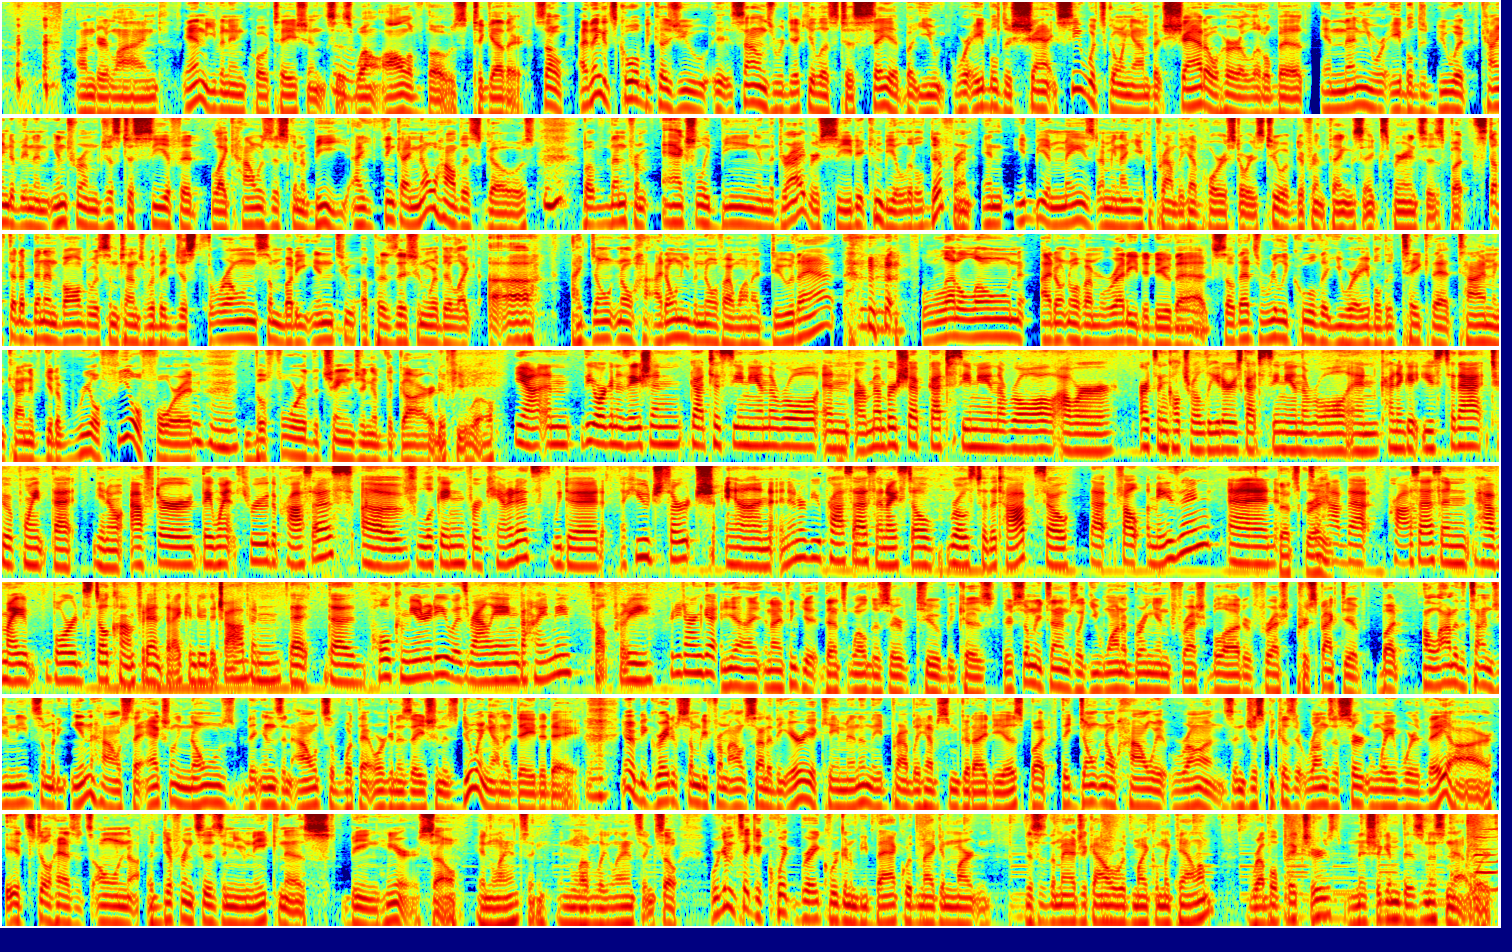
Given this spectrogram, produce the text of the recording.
underlined, and even in quotations as hmm. well, all of those together. So I think it's cool because you, it sounds ridiculous to say it, but you were able to sha- see what's going on, but shadow her a little bit. And then you were able to do it kind of in an interim just to see if it, like, how is this going to be? I think I know how this goes, mm-hmm. but then from actually being in the driver's seat, it can be a little different. And you'd be amazed. I mean, you could probably have horror stories too of different things, experiences, but stuff that I've been involved with sometimes where they've just thrown somebody into a position where they're like, uh, I don't know how, I don't even know if I want to do that, mm-hmm. let alone I don't know if I'm ready to do that. Mm. So that's really cool that you were able to take that time and kind of get a real feel for it mm-hmm. before the changing of the guard, if you will. Yeah, and the organization got to see me in the role, and our membership got to see me in the role. Our arts and cultural leaders got to see me in the role and kind of get used to that to a point that, you know, after they went through the process of looking for candidates, we did a huge search and an interview process, and I still rose to the top. So that felt amazing. And That's great. to have that process and have my board still confident that I can do the job and that the whole community was rallying behind me felt pretty pretty darn good. Yeah, and I think it, that's well deserved too because there's so many times like you want to bring in fresh blood or fresh perspective, but a lot of the times you need somebody in house that actually knows the ins and outs of what that organization is doing on a day to day. You know, it'd be great if somebody from outside of the area came in and they'd probably have some good ideas, but they don't know how it runs. And just because it runs a certain way where they are, it still has its own uh, differences and uniqueness being here. So, in Lansing, in lovely Lansing. So, we're going to take a quick break. We're going to be back with Meghan Martin. This is the Magic Hour with Michael McCallum, Rebel Pictures, Michigan Business Network.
